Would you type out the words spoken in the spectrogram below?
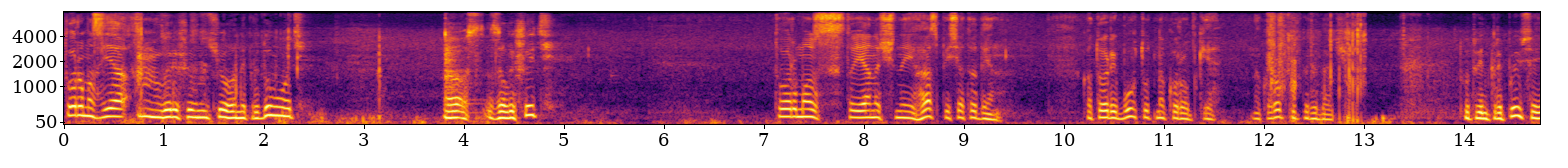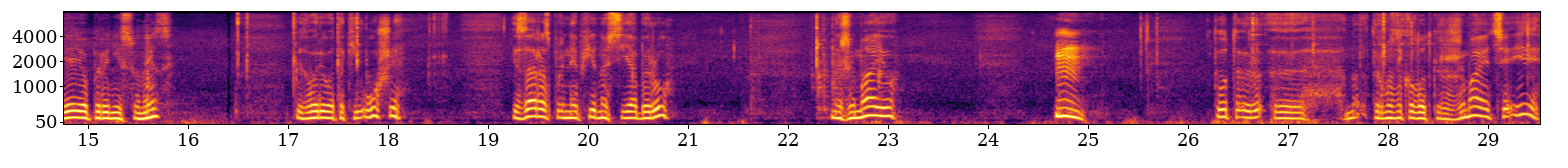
Тормоз я вирішив нічого не придумувати, а залишити Тормоз стояночний ГАЗ-51, який був тут на коробці, на коробці передач. Тут він кріпився, я його переніс вниз, підварив отакі уші. І зараз при необхідності я беру, нажимаю. Тут е, тормозні колодки розжимаються і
